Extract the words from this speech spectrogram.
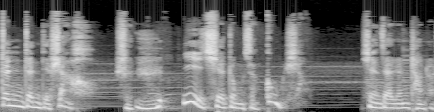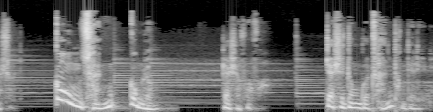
真正的善好是与一切众生共享。现在人常常说的“共存共荣”，这是佛法，这是中国传统的理念。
